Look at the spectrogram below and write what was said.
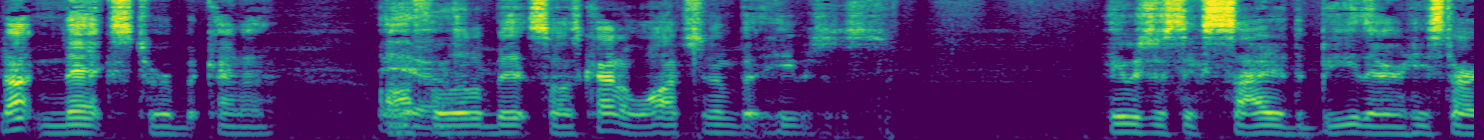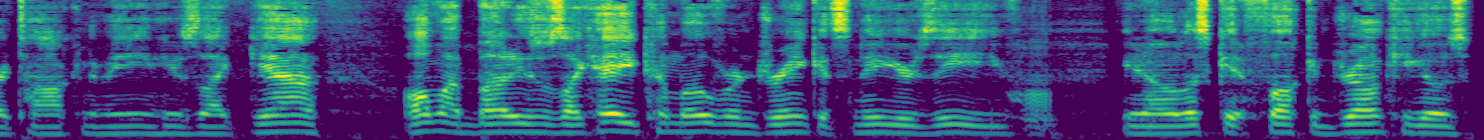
not next to her, but kind of off Yeah. a little bit. So I was kind of watching him, but he was just he was just excited to be there and he started talking to me and he was like yeah all my buddies was like hey come over and drink it's new year's eve you know let's get fucking drunk he goes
